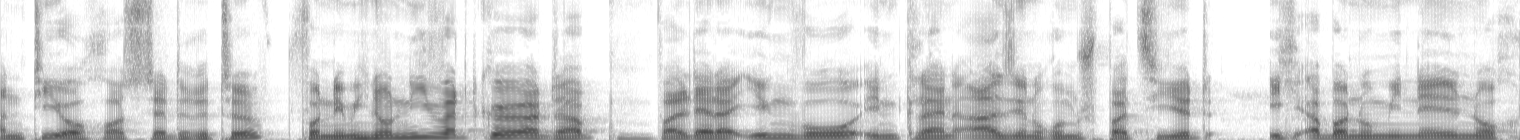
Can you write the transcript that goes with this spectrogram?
Antiochos III., von dem ich noch nie was gehört habe, weil der da irgendwo in Kleinasien rumspaziert, ich aber nominell noch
